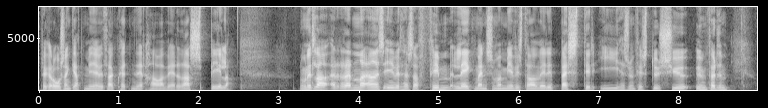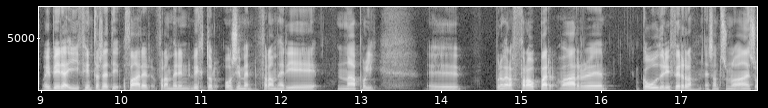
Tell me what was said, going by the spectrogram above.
Frekar ósangjart með það hvernig þeir hafa verið að spila Nú er ég að renna aðeins yfir þessa fimm leikmenn sem að mér finnst að hafa verið bestir í þessum fyrstu sjö umferðum og ég byrja í fymtasæti og það er framherrin Viktor Osimen, framherri Napoli. Uh, búin að vera frábær, var uh, góður í fyrra en samt svona aðeins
